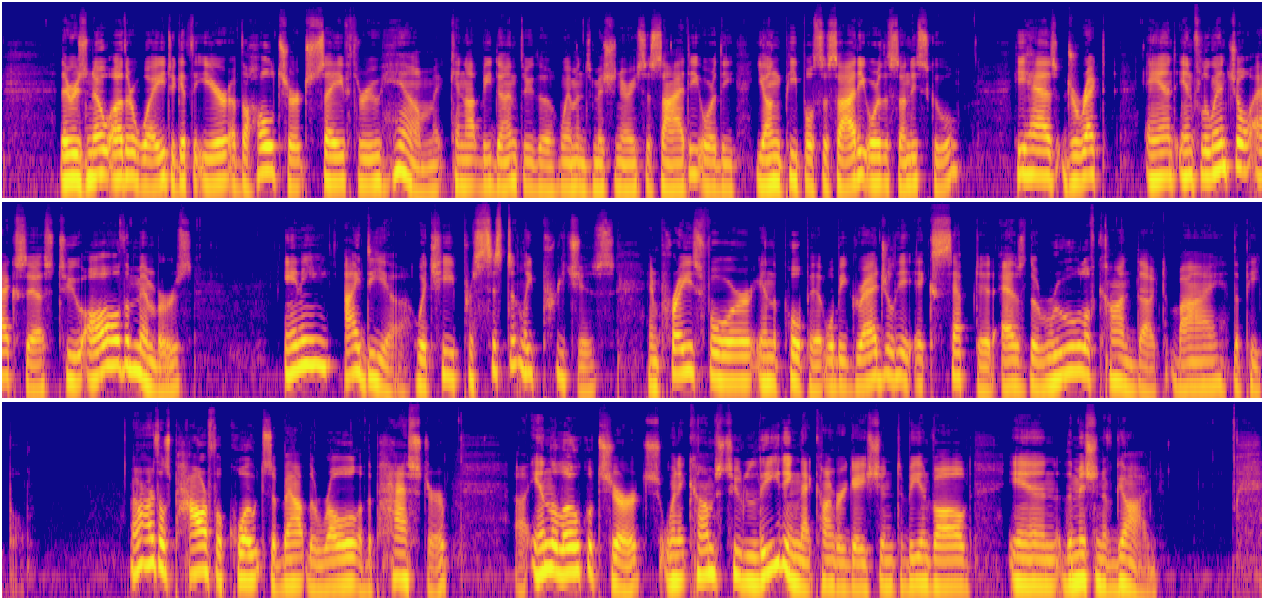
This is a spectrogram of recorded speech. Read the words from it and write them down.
There is no other way to get the ear of the whole church save through him. It cannot be done through the Women's Missionary Society or the Young People Society or the Sunday School. He has direct and influential access to all the members. Any idea which he persistently preaches and prays for in the pulpit will be gradually accepted as the rule of conduct by the people. There are those powerful quotes about the role of the pastor uh, in the local church when it comes to leading that congregation to be involved in the mission of God.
